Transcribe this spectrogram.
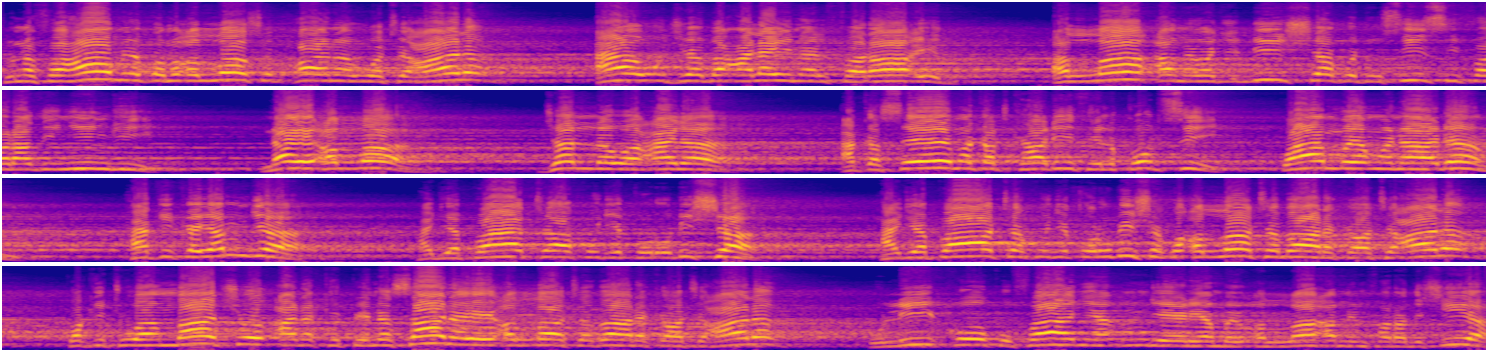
tunafahamu ya kwamba Allah subhanahu wa ta'ala aujaba alaina alfaraid Allah amewajibisha kwetu sisi faradhi nyingi, naye Allah jalla wa ala akasema katika hadithi al-Qudsi kwamba ya mwanadamu, hakika ya mja hajapata kujikurubisha, hajapata kujikurubisha kwa Allah tabaraka wa taala kwa kitu ambacho anakipenda sana yeye Allah tabaraka wa taala kuliko kufanya mja yale ambayo Allah amemfaradhishia,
